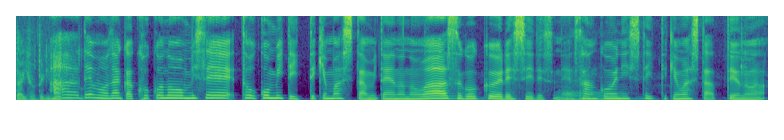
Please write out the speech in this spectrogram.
代表的なあーでもなんかここのお店投稿見て行ってきましたみたいなのはすごく嬉しいですね、うん参考にして行ってきましたっていうのは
